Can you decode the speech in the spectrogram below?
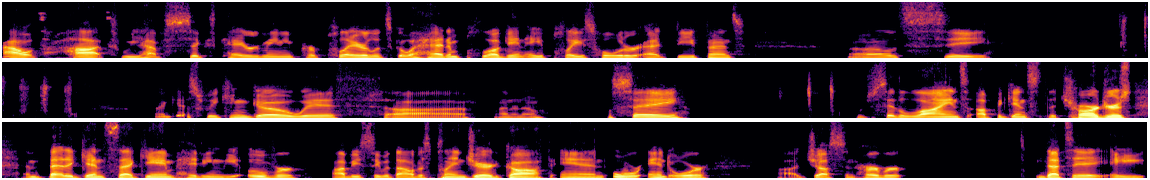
out hot. We have 6K remaining per player. Let's go ahead and plug in a placeholder at defense. Uh, let's see. I guess we can go with, uh, I don't know, We'll say we'll just say the Lions up against the Chargers and bet against that game, hitting the over. Obviously, without us playing Jared Goff and or and or uh, Justin Herbert, that's a a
